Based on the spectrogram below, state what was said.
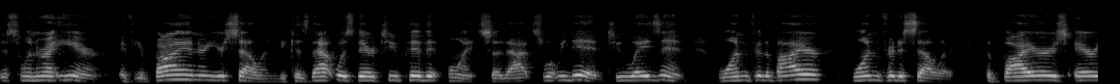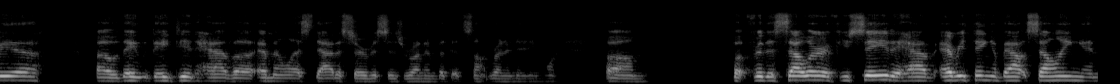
This one right here, if you're buying or you're selling, because that was their two pivot points. So that's what we did two ways in one for the buyer, one for the seller. The buyer's area, oh, they, they did have a MLS data services running, but that's not running anymore. Um, but for the seller, if you see, they have everything about selling and,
